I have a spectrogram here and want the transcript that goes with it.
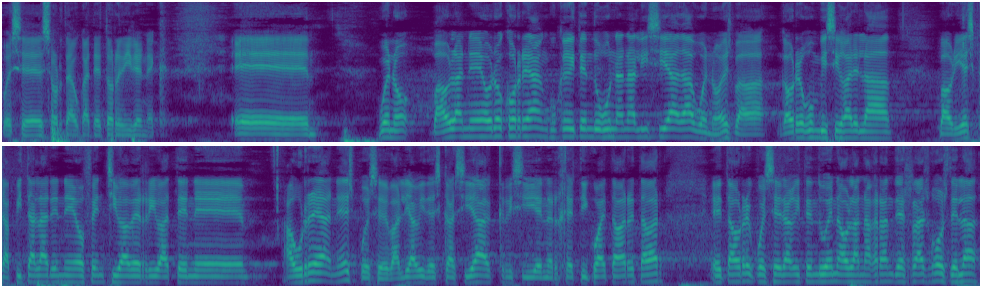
pues e, sorte daukate etorri direnek. E, bueno, ba, holan orokorrean guk egiten dugun analizia da, bueno, ez, ba, gaur egun bizi garela, ba, hori ez, kapitalaren ofentsiba berri baten e, aurrean, ez, pues, e, baliabide eskazia, krisi energetikoa eta bar, eta bar, eta horrek pues, eragiten duena holan a grandes rasgos dela,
